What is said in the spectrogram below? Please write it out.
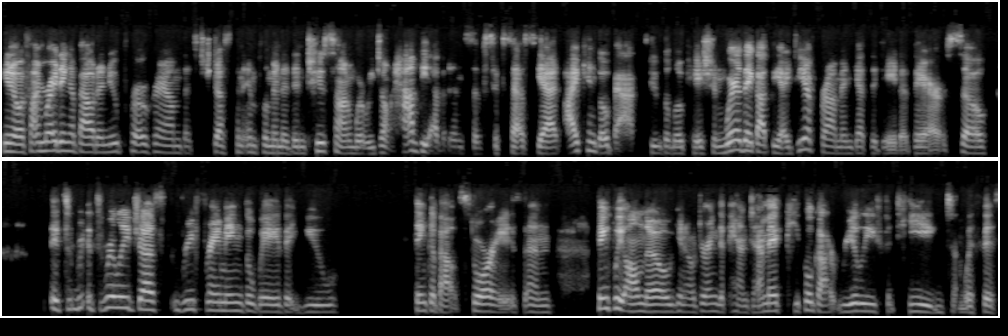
you know, if I'm writing about a new program that's just been implemented in Tucson where we don't have the evidence of success yet, I can go back to the location where they got the idea from and get the data there. So, it's it's really just reframing the way that you think about stories and I think we all know, you know, during the pandemic, people got really fatigued with this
